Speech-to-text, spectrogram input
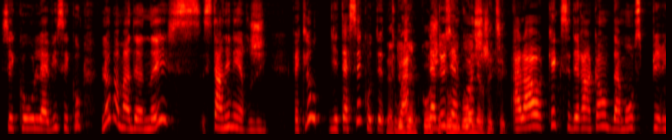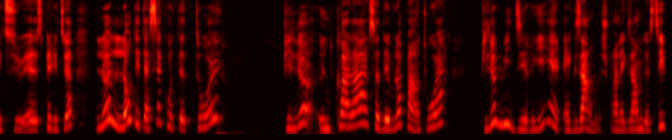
c'est cool, la vie, c'est cool. Là, à un moment donné, c'est en énergie. Fait que l'autre, il est assis à côté de La toi. deuxième couche La est au deuxième niveau couche, énergétique. Alors, quand c'est des rencontres d'amour spiritu- euh, spirituel, là, l'autre est assis à côté de toi, puis là, une colère se développe en toi, puis là, lui, il dit rien. Exemple, je prends l'exemple de Steve,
